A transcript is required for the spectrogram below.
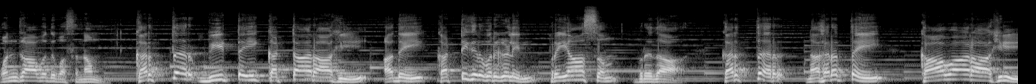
ஒன்றாவது வசனம். கர்த்தர் வீட்டை கட்டாராகில் அதை கட்டுகிறவர்களின் பிரயாசம் விருதா. கர்த்தர் நகரத்தை காவாராகில்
